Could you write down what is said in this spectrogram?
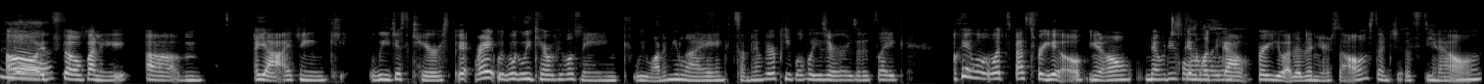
Yeah. it's so funny. Um, yeah, I think we just care, right? We, we care what people think. We want to be liked. Sometimes we're people pleasers, and it's like, okay, well, what's best for you? You know, nobody's gonna look out for you other than yourself. So just, you know,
